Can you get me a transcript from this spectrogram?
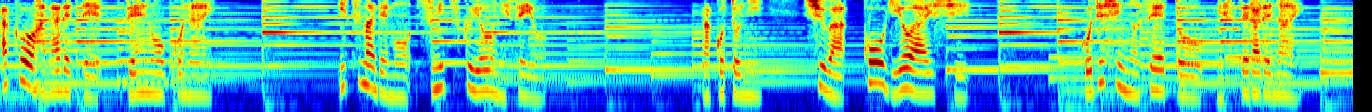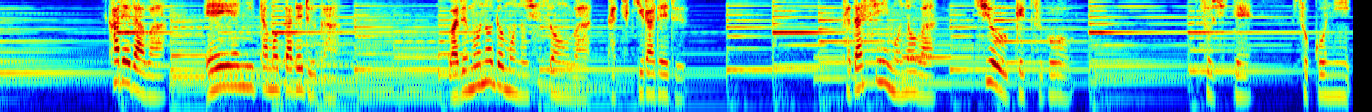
悪を離れて善を行い、いつまでも住み着くようにせよ。誠に主は公義を愛し、ご自身の生徒を見捨てられない。彼らは永遠に保たれるが、悪者どもの子孫は断ち切られる。正しい者は地を受け継ごう。そしてそこに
